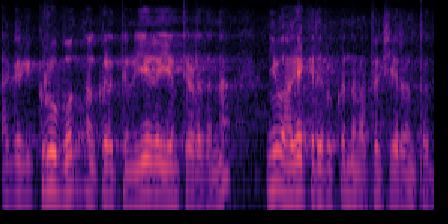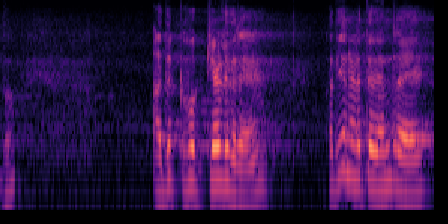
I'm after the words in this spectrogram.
ಹಾಗಾಗಿ ಕ್ರೂಬು ಅಂತ ನಾವು ಕರಿತೀವಿ, ಎ ಐ ಅಂತ ಹೇಳೋದನ್ನು. ನೀವು ಹಾಗೆ ಕರಿಬೇಕು ಅಂತ ನಮ್ಮ ಅಪೇಕ್ಷೆ ಇರುವಂಥದ್ದು. ಅದಕ್ಕೆ ಹೋಗಿ ಕೇಳಿದರೆ, ಅದೇನು ಹೇಳ್ತದೆ ಅಂದರೆ,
